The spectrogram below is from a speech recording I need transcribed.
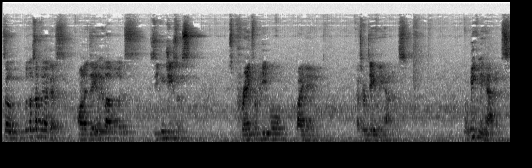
So it would look something like this. On a daily level, it's seeking Jesus. It's praying for people by name. That's our daily habits. The weekly habits,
